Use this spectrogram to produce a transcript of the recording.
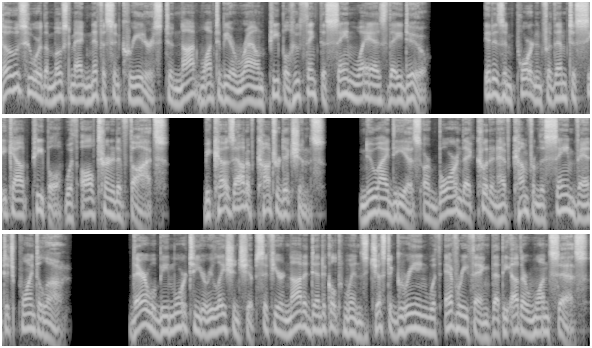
Those who are the most magnificent creators do not want to be around people who think the same way as they do. It is important for them to seek out people with alternative thoughts. Because out of contradictions, new ideas are born that couldn't have come from the same vantage point alone. There will be more to your relationships if you're not identical twins just agreeing with everything that the other one says.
